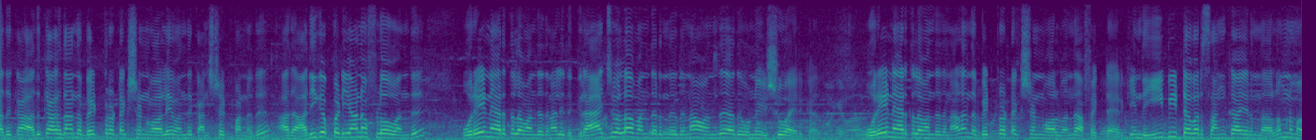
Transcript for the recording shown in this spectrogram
அதுக்கு அதுக்காக தான் அந்த பெட் ப்ரொடெக்ஷன் வாலே வந்து கன்ஸ்ட்ரக்ட் பண்ணுது. அது அதிகப்படியான ஃப்ளோ வந்து ஒரே நேரத்தில் வந்ததுனால இது கிராஜுவலாக வந்திருந்ததுன்னா வந்து அது ஒன்றும் இஷ்யூ ஆயிருக்காது. ஒரே நேரத்தில் வந்ததுனால அந்த பெட் ப்ரொடெக்ஷன் வால் வந்து அஃபெக்ட் ஆயிருக்கு. இந்த இபி டவர் சங்காக இருந்தாலும் நம்ம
